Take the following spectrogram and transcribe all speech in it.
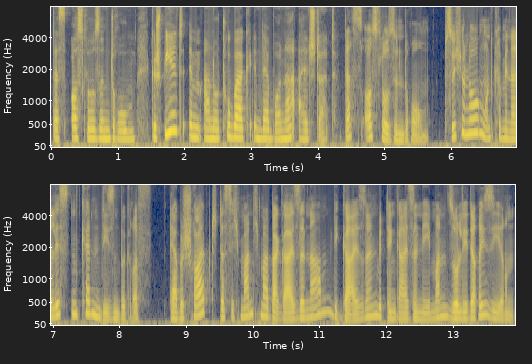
das Oslo-Syndrom, gespielt im Anno Tobak in der Bonner Altstadt. Das Oslo-Syndrom. Psychologen und Kriminalisten kennen diesen Begriff. Er beschreibt, dass sich manchmal bei Geiselnahmen die Geiseln mit den Geiselnehmern solidarisieren.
